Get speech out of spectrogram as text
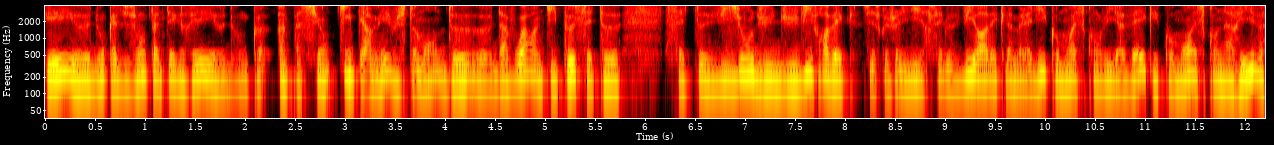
et euh, donc elles ont intégré euh, donc un patient qui permet justement de euh, d'avoir un petit peu cette cette vision du, vivre avec. C'est ce que j'allais dire, c'est le vivre avec la maladie. Comment est-ce qu'on vit avec et comment est-ce qu'on arrive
